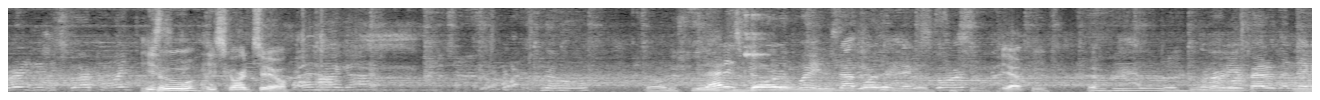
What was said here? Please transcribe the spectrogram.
Brody, did you score a point? he's, Two. He scored two. Oh my god. No. That That is more- wait, is that more than Nick scored? Yep. Brody, you're better than Nick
